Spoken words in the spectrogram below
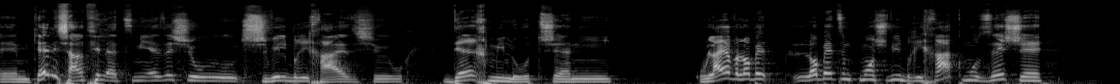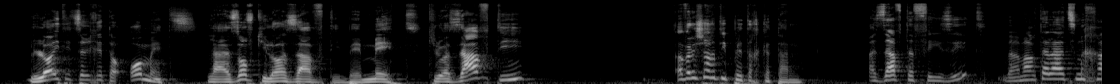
אמ, כן, השארתי לעצמי איזשהו שביל בריחה, איזשהו דרך מילוט, שאני... אולי אבל לא. לא בעצם כמו שביל בריחה, כמו זה שלא הייתי צריך את האומץ לעזוב, כי לא עזבתי, באמת. כאילו עזבתי, אבל השארתי פתח קטן. עזבת פיזית, ואמרת לעצמך,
